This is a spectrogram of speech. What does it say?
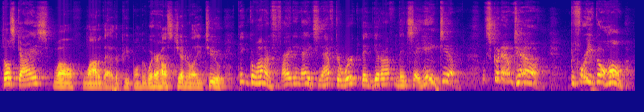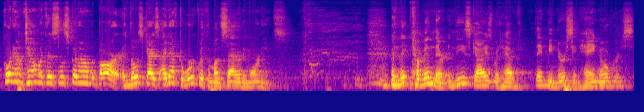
those guys, well, a lot of the other people in the warehouse generally too, they'd go out on Friday nights and after work they'd get off and they'd say, "Hey Tim, let's go downtown." Before you go home, go downtown with us. Let's go down to the bar. And those guys, I'd have to work with them on Saturday mornings. and they'd come in there, and these guys would have, they'd be nursing hangovers.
